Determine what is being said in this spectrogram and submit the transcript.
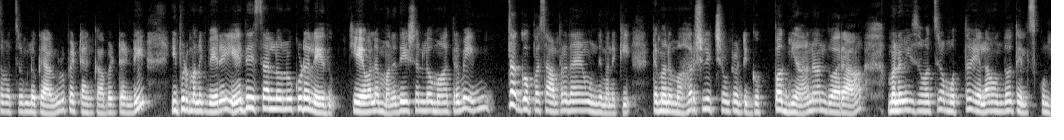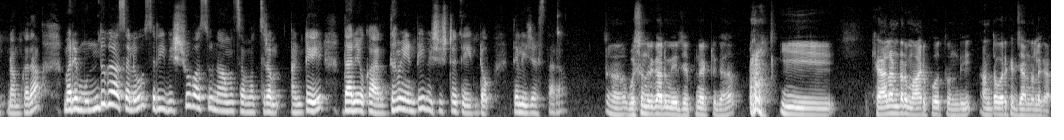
సంవత్సరంలోకి అడుగు పెట్టాం కాబట్టి అండి ఇప్పుడు మనకి వేరే ఏ దేశాల్లోనూ కూడా లేదు. కేవలం మన దేశంలో మాత్రమే ఇంత గొప్ప సాంప్రదాయం ఉంది మనకి. అంటే మన మహర్షులు ఇచ్చినటువంటి గొప్ప జ్ఞానం ద్వారా మనం ఈ సంవత్సరం మొత్తం ఎలా ఉందో తెలుసుకుంటున్నాం కదా. మరి ముందుగా అసలు శ్రీ విశ్వవసు నామ సంవత్సరం అంటే దాని యొక్క అర్థం ఏంటి విశిష్టత ఏంటో తెలియజేస్తారా? వసుంధర గారు మీరు చెప్పినట్లుగా ఈ క్యాలెండర్ మారిపోతుంది అంతవరకు జనరల్గా.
